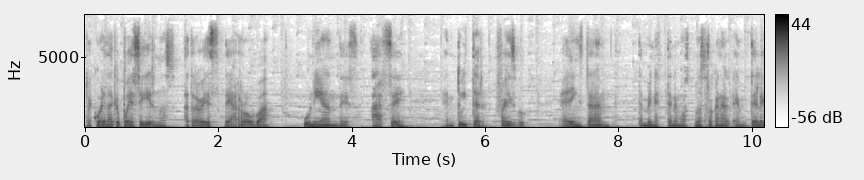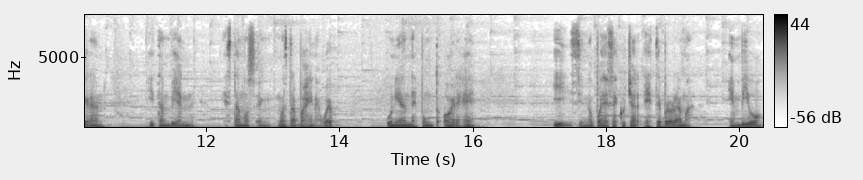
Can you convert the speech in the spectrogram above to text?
Recuerda que puedes seguirnos a través de arroba uniandesac en Twitter, Facebook e Instagram. También tenemos nuestro canal en Telegram y también estamos en nuestra página web uniandes.org. Y si no puedes escuchar este programa en vivo,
